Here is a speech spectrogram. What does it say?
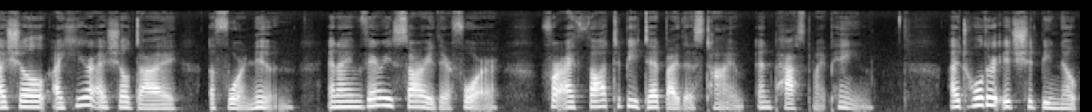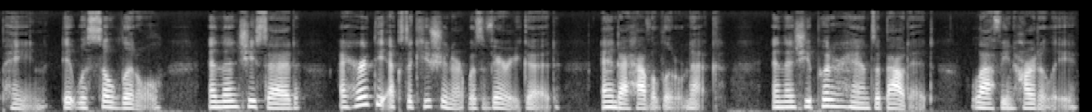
I shall I hear I shall die afore noon, and I am very sorry therefore, for I thought to be dead by this time, and past my pain. I told her it should be no pain, it was so little, and then she said, I heard the executioner was very good, and I have a little neck. And then she put her hands about it, laughing heartily.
